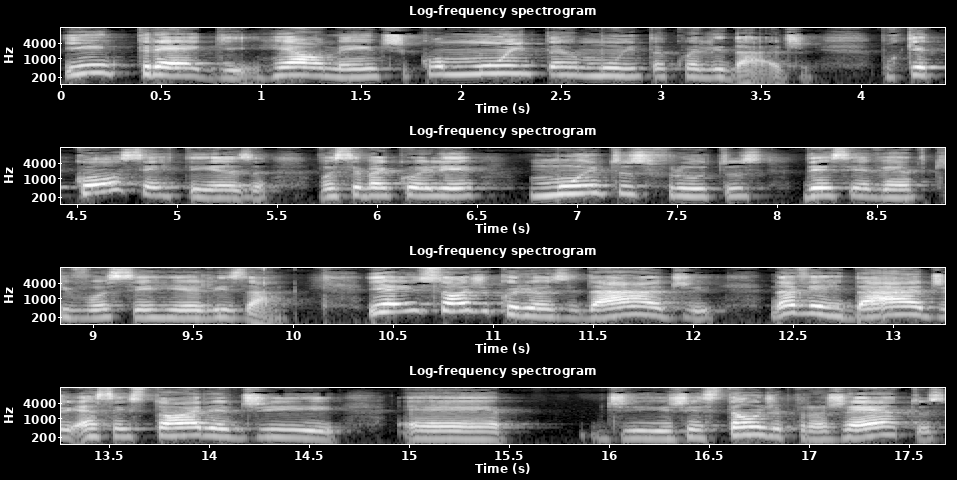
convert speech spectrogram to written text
e entregue realmente com muita, muita qualidade. Porque com certeza você vai colher muitos frutos desse evento que você realizar. E aí, só de curiosidade, na verdade, essa história de é, de gestão de projetos,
